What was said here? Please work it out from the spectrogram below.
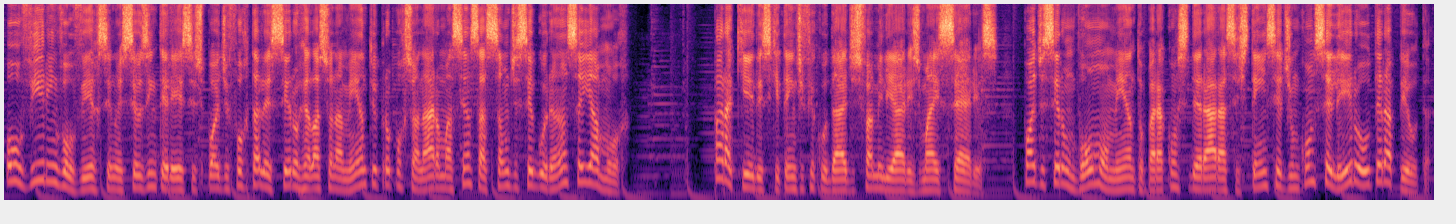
ouvir e envolver-se nos seus interesses pode fortalecer o relacionamento e proporcionar uma sensação de segurança e amor. Para aqueles que têm dificuldades familiares mais sérias, pode ser um bom momento para considerar a assistência de um conselheiro ou terapeuta.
